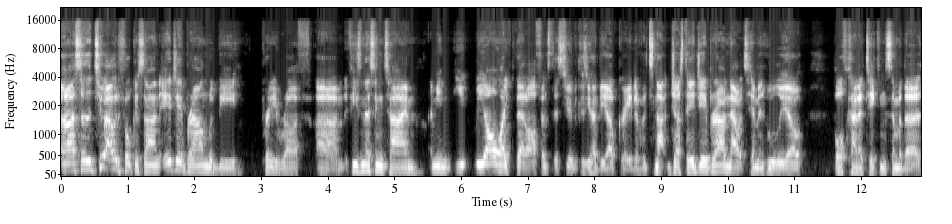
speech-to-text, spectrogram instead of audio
Uh, so the two I would focus on, AJ Brown would be pretty rough. Um, if he's missing time, I mean, you, we all liked that offense this year because you had the upgrade. If it's not just AJ Brown, now it's him and Julio, both kind of taking some of the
